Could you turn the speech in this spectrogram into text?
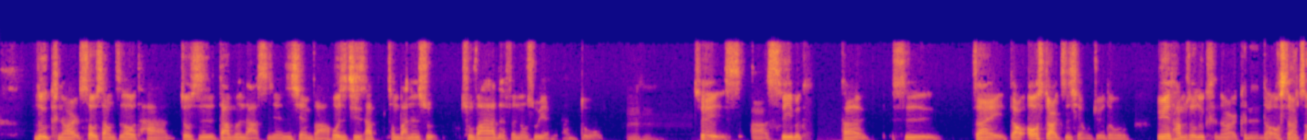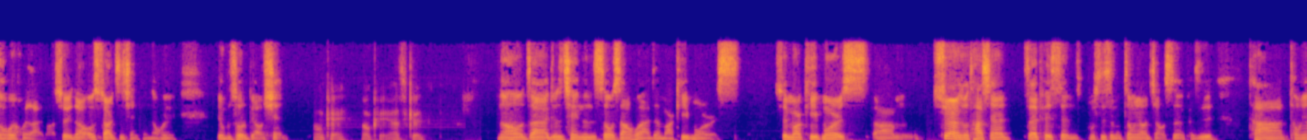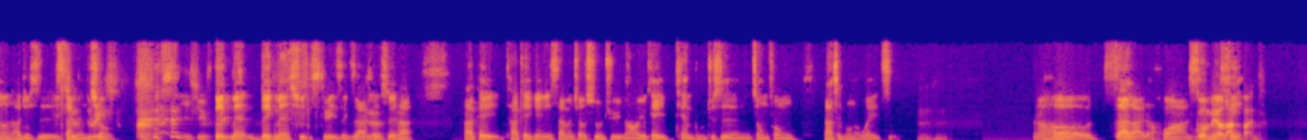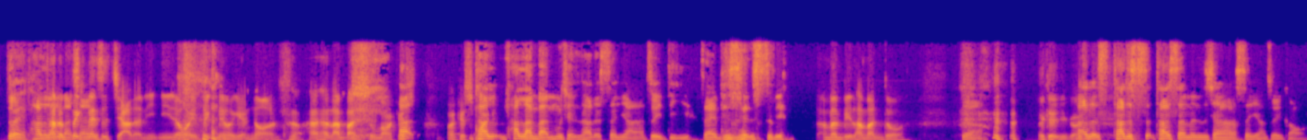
Luke Kennard 受伤之后，他就是大部分打时间是先发，或者其实他从板凳数出发，他的分钟数也很多。嗯哼，所以啊，Svi Mykhailiuk 是在到 All Star 之前，我觉得都因为他们说 Luke Kennard 可能到 All Star 之后会回来嘛，所以到 All Star 之前可能都会有不错的表现。OK，OK，That's、okay, good。然后再来就是前一阵子受伤回来的 Markieff Morris，所以 Markieff Morris，嗯，虽然说他现在在 Pistons 不是什么重要角色，可是他同样他就是三分球，Big man，Big man shoots threes，exactly，所以他他可以他可以给你三分球数据，然后又可以填补就是你中锋大前锋的位置。嗯哼。然后再来的话，不过没有篮板。对他的篮板，他的 big man 是假的，你你认为 big man 会给 no？他他篮板输 Marcus Marcus，他他篮板目前是他的生涯最低，在 Pistons 这边三分比篮板多。对啊，OK，他的他的他的三分是现在生涯最高，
